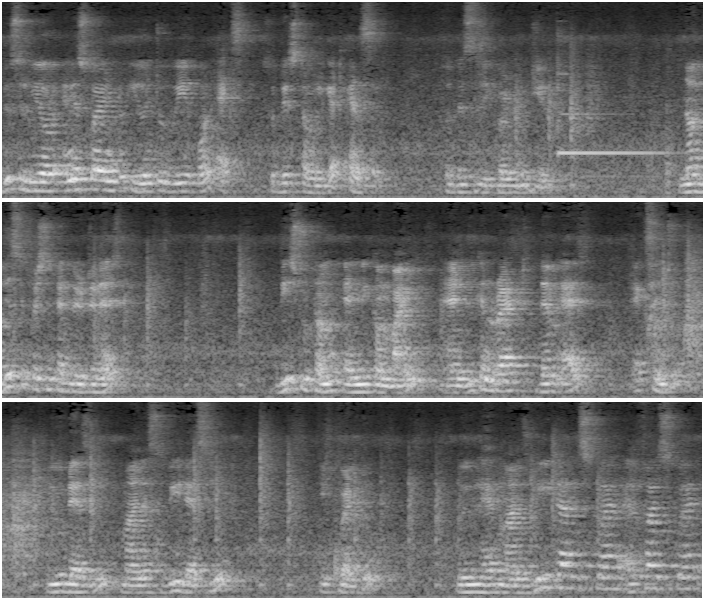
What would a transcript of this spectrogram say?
This will be your n square into u into v upon x. So this term will get cancelled. So this is equal to 0. Now this equation can be written as these two terms can be combined and we can write them as x into u dash v minus v dash u equal to we will have minus beta square alpha square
